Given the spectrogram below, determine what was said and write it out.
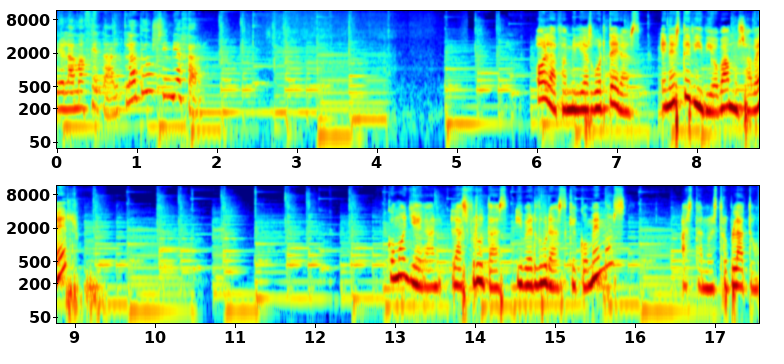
De la maceta al plato sin viajar. Hola familias huerteras, en este vídeo vamos a ver cómo llegan las frutas y verduras que comemos hasta nuestro plato.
